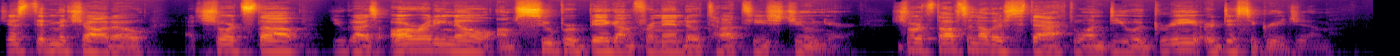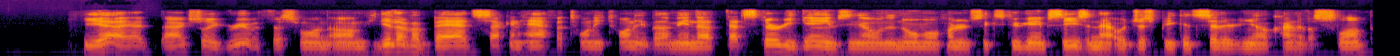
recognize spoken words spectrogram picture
Just did Machado at shortstop. You guys already know I'm super big on Fernando Tatis Jr. Shortstop's another stacked one. Do you agree or disagree, Jim? Yeah, I actually agree with this one. Um, he did have a bad second half of 2020, but I mean that that's 30 games. You know, in the normal 162 game season, that would just be considered, you know, kind of a slump.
